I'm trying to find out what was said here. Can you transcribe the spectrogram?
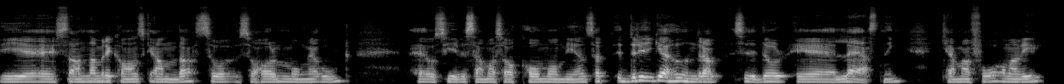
I eh, sann amerikansk anda så, så har många ord eh, och skriver samma sak om och om igen. Så att dryga 100 sidor är läsning kan man få om man vill.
